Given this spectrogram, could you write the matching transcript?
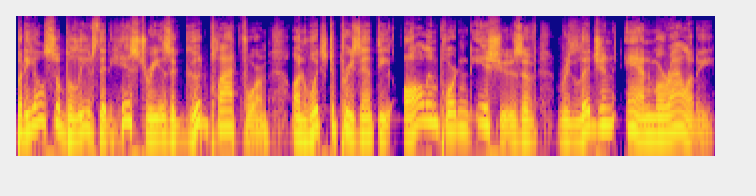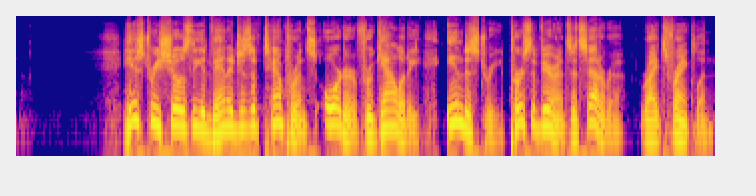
But he also believes that history is a good platform on which to present the all important issues of religion and morality. History shows the advantages of temperance, order, frugality, industry, perseverance, etc., writes Franklin.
